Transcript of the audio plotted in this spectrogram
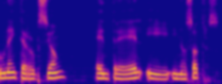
una interrupción entre Él y, nosotros,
